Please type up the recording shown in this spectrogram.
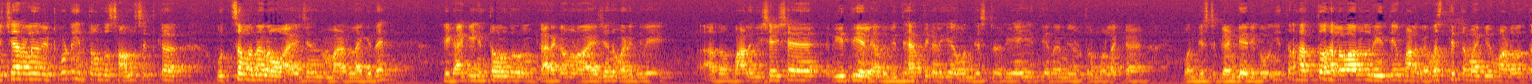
ವಿಚಾರಗಳನ್ನ ಇಟ್ಕೊಂಡು ಇಂಥ ಒಂದು ಸಾಂಸ್ಕೃತಿಕ ಉತ್ಸವನ ನಾವು ಆಯೋಜನೆ ಮಾಡಲಾಗಿದೆ. ಹೀಗಾಗಿ ಇಂಥ ಒಂದು ಕಾರ್ಯಕ್ರಮ ನಾವು ಆಯೋಜನೆ ಮಾಡಿದ್ವಿ ಅದು ಬಹಳ ವಿಶೇಷ ರೀತಿಯಲ್ಲಿ, ಅದು ವಿದ್ಯಾರ್ಥಿಗಳಿಗೆ ಒಂದಿಷ್ಟು ರಿಯಾಯಿತಿಯನ್ನು ನೀಡೋದ್ರ ಮೂಲಕ ಒಂದಿಷ್ಟು ಗಣ್ಯರಿಗೂ, ಈ ಥರ ಹತ್ತು ಹಲವಾರು ರೀತಿಯ ಬಹಳ ವ್ಯವಸ್ಥಿತವಾಗಿ ಮಾಡುವಂಥ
